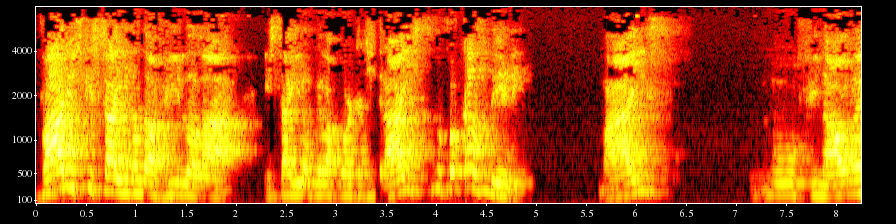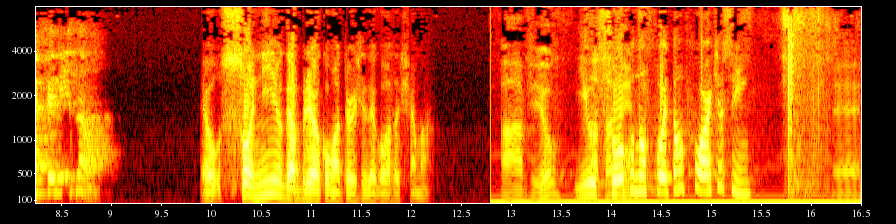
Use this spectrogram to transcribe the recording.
Vários que saíram da vila lá e saíram pela porta de trás, não foi o caso dele. Mas no final não é feliz não. É o Soninho Gabriel, como a torcida gosta de chamar. Ah, viu? E o Exatamente. soco não foi tão forte assim. É.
